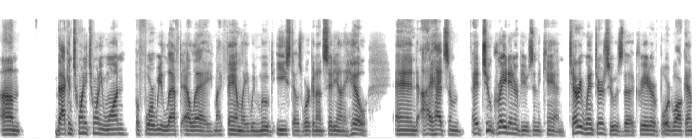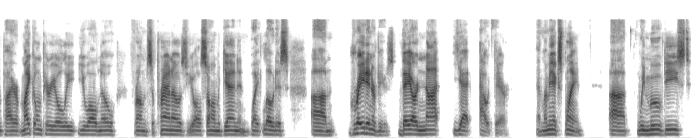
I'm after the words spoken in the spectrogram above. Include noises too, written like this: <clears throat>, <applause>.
Um, back in 2021, before we left LA, my family, we moved east. I was working on City on a Hill. And I had some, I had two great interviews in the can. Terry Winters, who is the creator of Boardwalk Empire, Michael Imperioli, you all know from Sopranos. You all saw him again in White Lotus. Um, great interviews. They are not yet out there. And let me explain. Uh, we moved east.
